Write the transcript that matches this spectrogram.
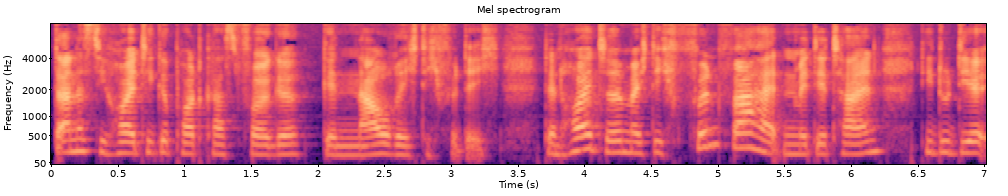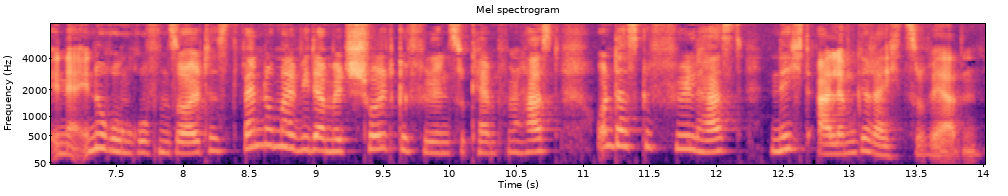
Dann ist die heutige Podcast-Folge genau richtig für dich. Denn heute möchte ich fünf Wahrheiten mit dir teilen, die du dir in Erinnerung rufen solltest, wenn du mal wieder mit Schuldgefühlen zu kämpfen hast und das Gefühl hast, nicht allem gerecht zu werden.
